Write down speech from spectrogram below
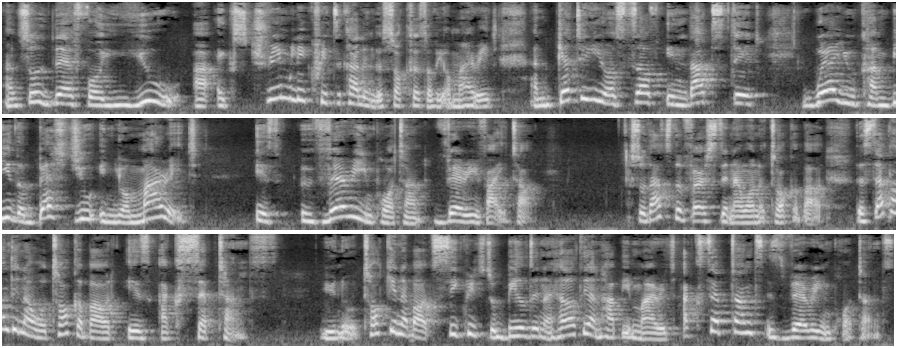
And so therefore you are extremely critical in the success of your marriage and getting yourself in that state where you can be the best you in your marriage is very important, very vital. So that's the first thing I want to talk about. The second thing I will talk about is acceptance you know, talking about secrets to building a healthy and happy marriage, acceptance is very important.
